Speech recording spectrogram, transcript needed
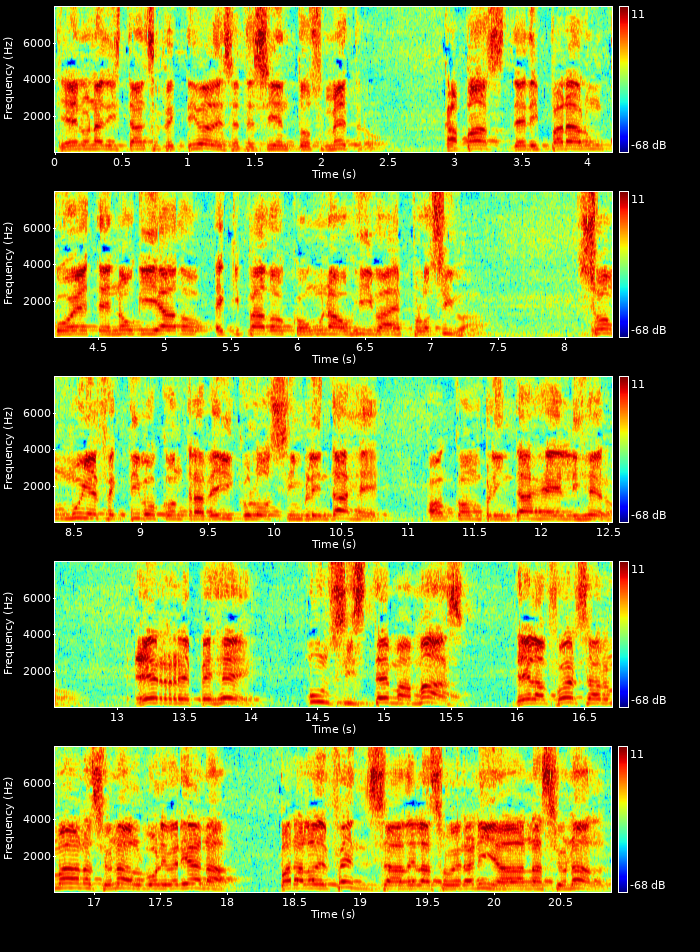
Tiene una distancia efectiva de 700 metros, capaz de disparar un cohete no guiado equipado con una ojiva explosiva. Son muy efectivos contra vehículos sin blindaje o con blindaje ligero. RPG, un sistema más de la Fuerza Armada Nacional Bolivariana para la defensa de la soberanía nacional.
